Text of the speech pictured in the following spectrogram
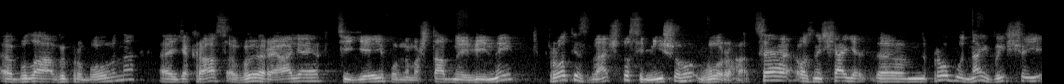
е, була випробована якраз в реаліях цієї повномасштабної війни. Проти значно сильнішого ворога це означає е, пробу найвищої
